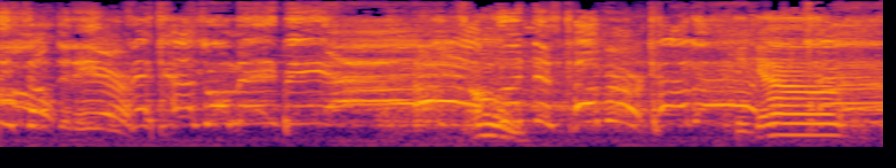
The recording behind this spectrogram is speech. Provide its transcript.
me something here. Phantasmo may be out. Oh, goodness, cover! Cover. Kick out. Two.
